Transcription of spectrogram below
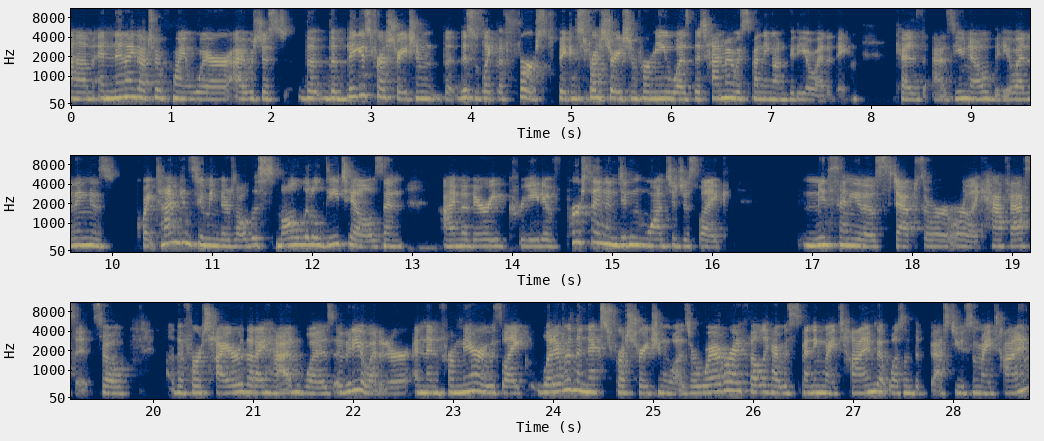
um, and then I got to a point where I was just the the biggest frustration. This was like the first biggest frustration for me was the time I was spending on video editing, because as you know, video editing is quite time consuming. There's all the small little details, and I'm a very creative person and didn't want to just like miss any of those steps or or like half-ass it. So the first hire that I had was a video editor. And then from there it was like whatever the next frustration was or wherever I felt like I was spending my time that wasn't the best use of my time,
